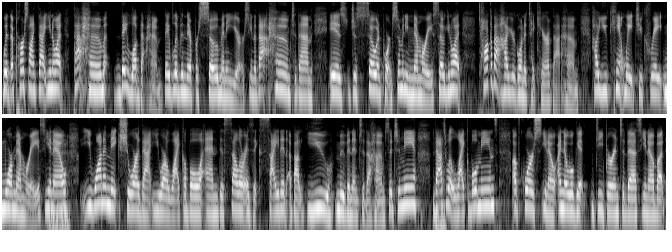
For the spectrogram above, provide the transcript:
with a person like that, you know what? That home, they love that home. They've lived in there for so many years. You know, that home to them is just so important, so many memories. So, you know what? Talk about how you're going to take care of that home, how you can't wait to create more memories. You know, you want to make sure that you are likable and the seller is excited about you moving into the home. So, to me, that's what likable means. Of course, you know, I know we'll get deeper into this, you know, but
